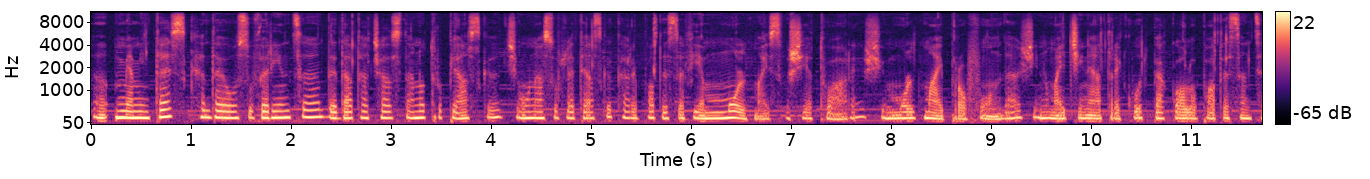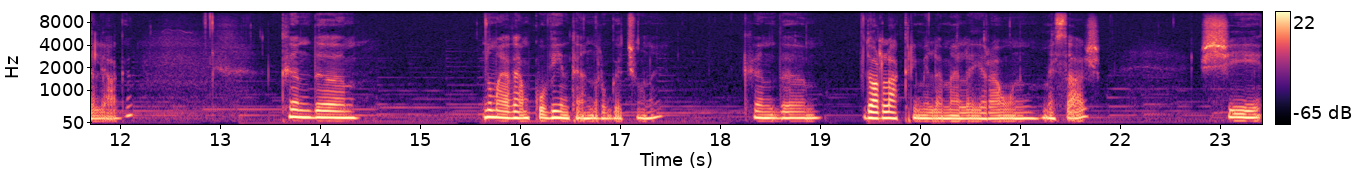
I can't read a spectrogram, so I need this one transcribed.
Uh, îmi amintesc de o suferință de data aceasta nu trupească, ci una sufletească care poate să fie mult mai sfârșietoare și mult mai profundă și numai cine a trecut pe acolo poate să înțeleagă. Când uh, nu mai aveam cuvinte în rugăciune, când uh, doar lacrimile mele erau un mesaj și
